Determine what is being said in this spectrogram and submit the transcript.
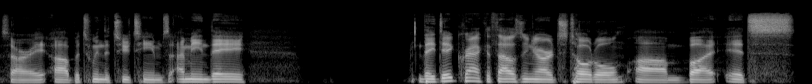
Sorry, uh, between the two teams. I mean they they did crack a thousand yards total, um, but it's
